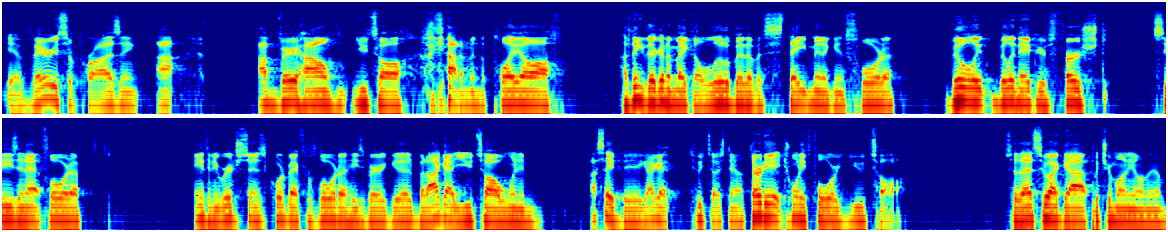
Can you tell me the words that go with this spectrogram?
Yeah, very surprising. I I'm very high on Utah. I got them in the playoff. I think they're going to make a little bit of a statement against Florida. Billy Billy Napier's first season at Florida. Anthony Richardson is the quarterback for Florida. He's very good, but I got Utah winning. I say big. I got two touchdowns. 38-24 Utah. So that's who I got. Put your money on them.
